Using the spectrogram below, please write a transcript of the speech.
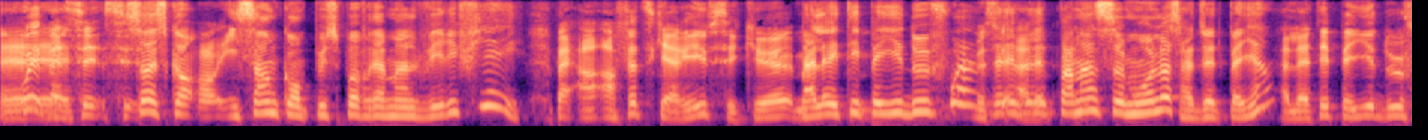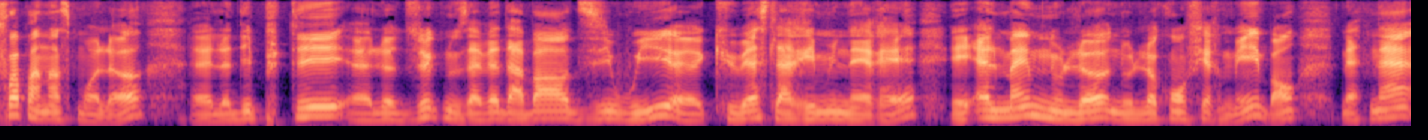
Euh, Oui, ben, c'est- c'est- Ça, est-ce qu'on- il semble qu'on puisse pas vraiment le vérifier. Ben, en, en fait, ce qui arrive, c'est que Mais elle a été payée deux fois. Monsieur, elle- Pendant ce mois-là, ça a dû être payant. Elle a été payée deux fois pendant ce mois-là. Euh, le député, euh, le Duc, nous avait d'abord dit oui, euh, QS la rémunérait et elle-même nous l'a, nous l'a confirmé. Bon, maintenant,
